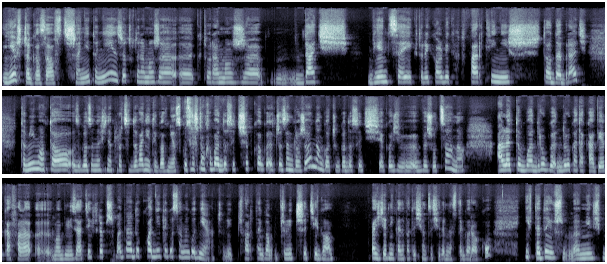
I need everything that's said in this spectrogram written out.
jeszcze go zaostrzenie, to nie jest rzecz, która może, e, która może dać więcej którejkolwiek partii niż to odebrać to mimo to zgodzono się na procedowanie tego wniosku. Zresztą chyba dosyć szybko go, czy zamrożono go, czy go dosyć jakoś wyrzucono, ale to była druga, druga taka wielka fala e, mobilizacji, która przypadała dokładnie tego samego dnia, czyli czwartego, czyli 3 października 2017 roku i wtedy już mieliśmy,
